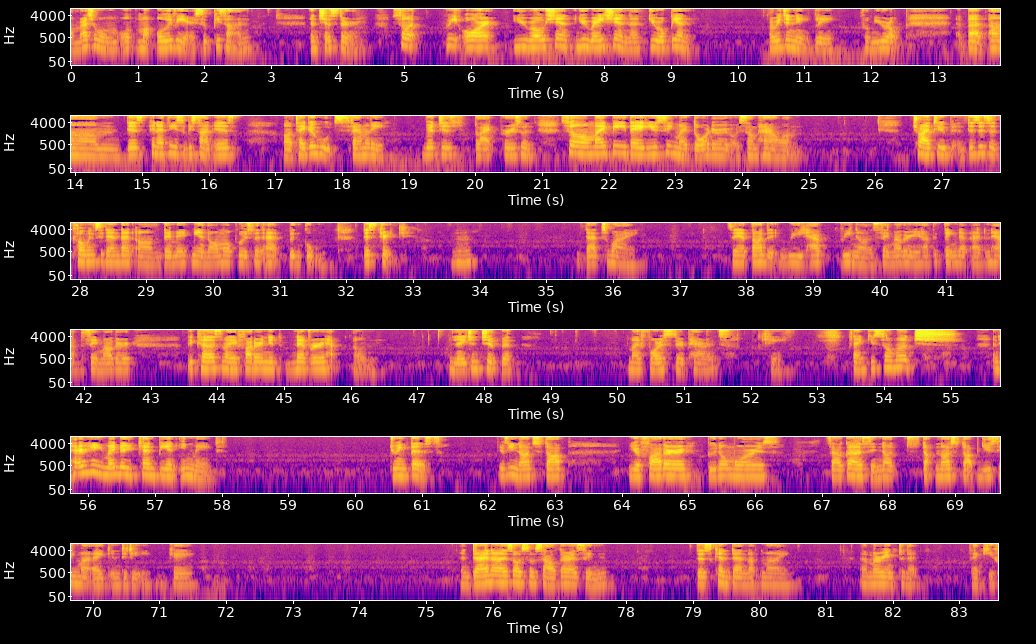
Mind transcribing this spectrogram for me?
Olivier Supisan and Chester. So we are Eurasian, Eurasian, European originally from Europe. But um, this Pinati Subisan is uh, Tiger Woods family, which is black person. So might be they using my daughter or somehow um, try to. This is a coincidence that um they made me a normal person at Bueng Kum district. Mm-hmm. That's why. So I thought that we have being on the same mother, you have to think that I didn't have the same mother because my father need, never had um, relationship with my foster parents. Okay. Thank you so much. And Harry, you might know you can't be an inmate doing this. If you not stop your father, Bruno Mars, so I'm gonna say not stop not stop using my identity, okay? And Diana is also Salgarasin. This can then not mine. I'm Marie Antoinette. Thank you.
